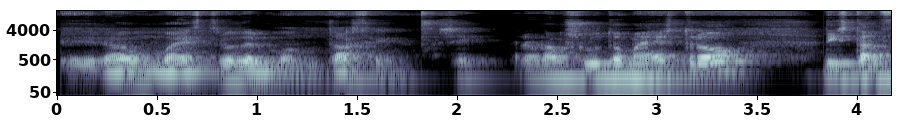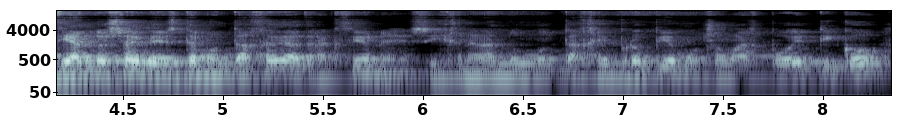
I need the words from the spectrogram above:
Era un maestro del montaje. Sí, era un absoluto maestro, distanciándose de este montaje de atracciones y generando un montaje propio mucho más poético,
